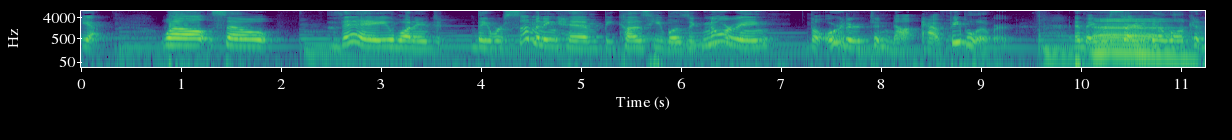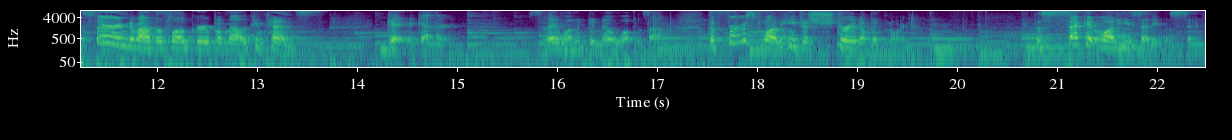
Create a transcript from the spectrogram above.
Yeah. Well, so they wanted, they were summoning him because he was ignoring the order to not have people over. And they were starting to get a little Ah. concerned about this little group of malcontents getting together. So they wanted to know what was up. The first one he just straight up ignored. The second one he said he was sick.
